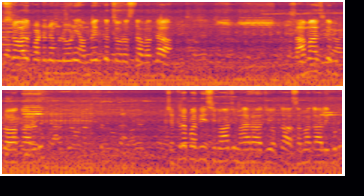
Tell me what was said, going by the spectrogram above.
కృష్ణాబాద్ అంబేద్కర్ చౌరస్తా వద్ద సామాజిక విప్లవకారుడు ఛత్రపతి శివాజీ మహారాజు యొక్క సమకాలికుడు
